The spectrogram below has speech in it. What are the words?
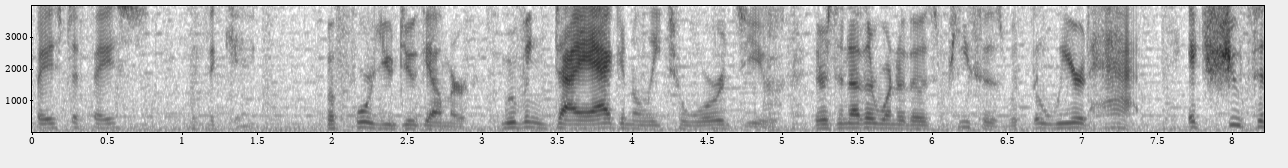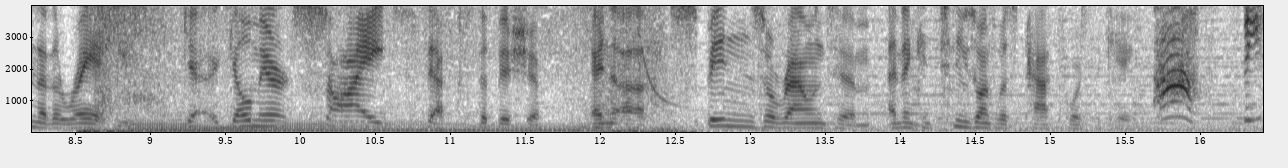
face to face with the king. Before you do, Gelmer, moving diagonally towards you, there's another one of those pieces with the weird hat. It shoots another ray at you. Ge- Gelmir sidesteps the bishop and uh, spins around him and then continues onto his path towards the king. Ah, the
